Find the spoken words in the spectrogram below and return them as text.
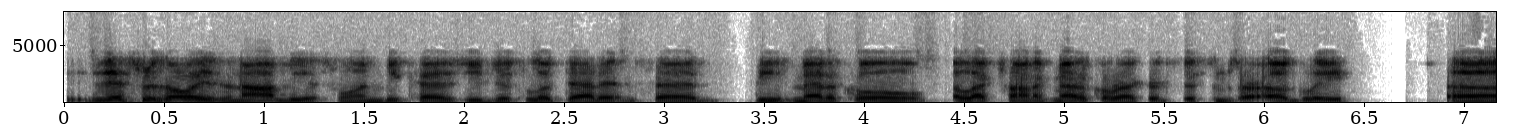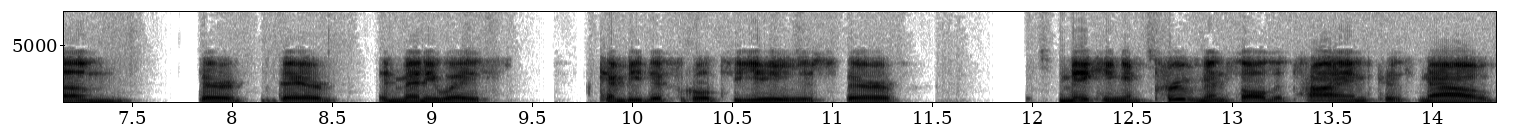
This was always an obvious one because you just looked at it and said these medical electronic medical record systems are ugly. Um, they're they're in many ways can be difficult to use. They're making improvements all the time because now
